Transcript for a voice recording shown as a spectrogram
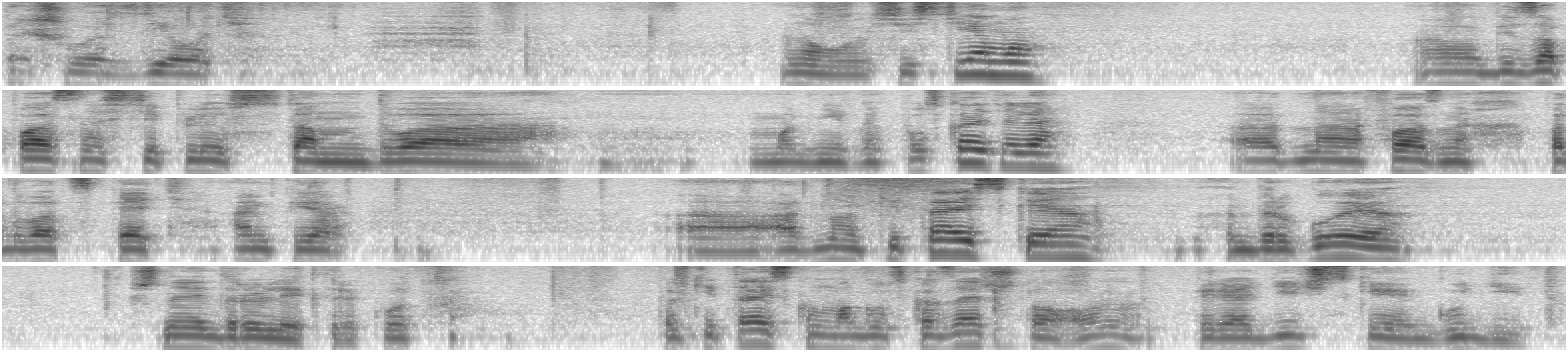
пришлось сделать новую систему Э, безопасности, плюс там два магнитных пускателя однофазных по 25 ампер. А, одно китайское, другое Schneider Electric. Вот по китайскому могу сказать, что он периодически гудит.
